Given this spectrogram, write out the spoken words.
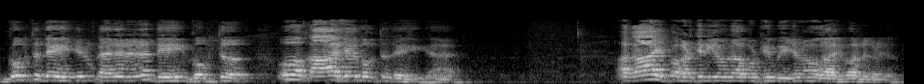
ਗੁਪਤ ਦੇਹੀ ਜਿਹਨੂੰ ਕਹਿੰਦੇ ਨੇ ਨਾ, ਦੇਹੀ ਗੁਪਤ। ਉਹ ਆਕਾਸ਼ ਹੈ, ਗੁਪਤ ਦੇਹੀ ਹੈ। ਆਕਾਸ਼ ਪਕੜ ਚ ਨਹੀਂ ਆਉਂਦਾ ਮੁੱਠੀ ਬੀਜ ਨੂੰ ਆਕਾਸ਼ ਬਾਹਰ ਨਿਕਲ ਜਾਂਦਾ।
